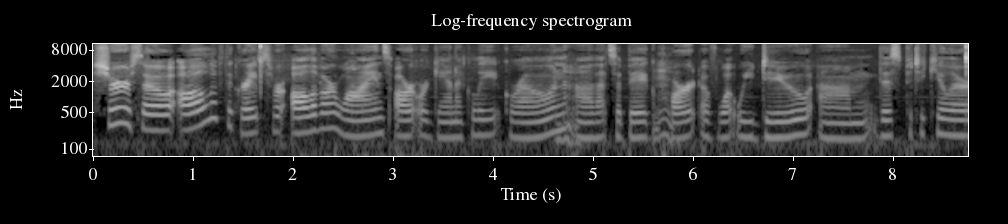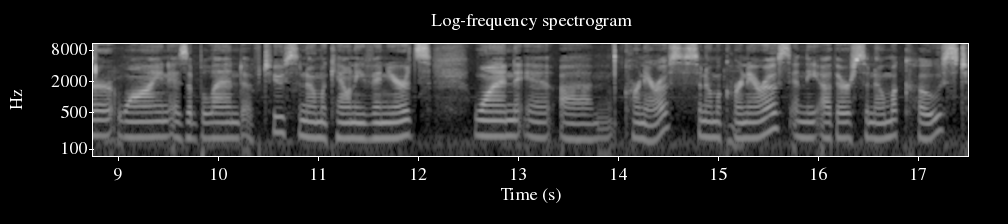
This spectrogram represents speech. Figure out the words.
Sure. So all of the grapes for all of our wines are organically grown. Uh, that's a big part of what we do. Um, this particular wine is a blend of two Sonoma County vineyards. One uh, um, Carneros, Sonoma Carneros, and the other Sonoma Coast.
